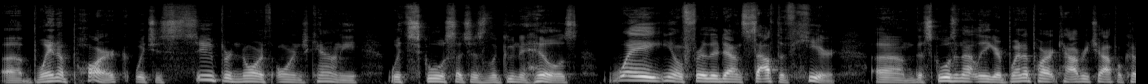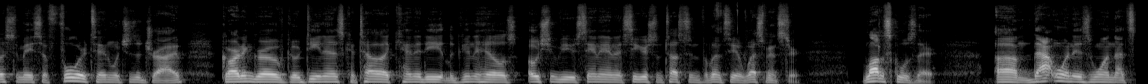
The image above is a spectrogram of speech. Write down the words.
uh, Buena Park, which is super north Orange County, with schools such as Laguna Hills, way you know further down south of here. Um, the schools in that league are Buena Park, Calvary Chapel, Costa Mesa, Fullerton, which is a drive, Garden Grove, Godinez, Katella, Kennedy, Laguna Hills, Ocean View, Santa Ana, Segerstrom, Tustin, Valencia, Westminster. A lot of schools there. Um, that one is one that's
